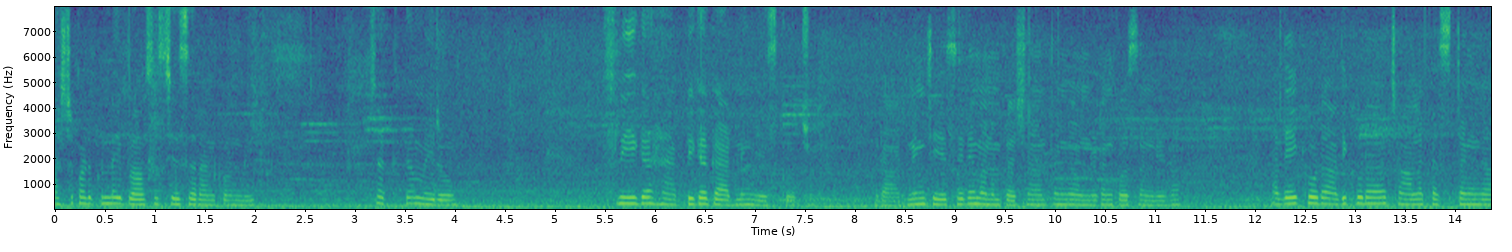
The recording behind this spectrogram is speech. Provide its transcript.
కష్టపడకుండా ఈ ప్రాసెస్ చేశారనుకోండి. చక్కగా మీరు ఫ్రీగా హ్యాపీగా గార్డెనింగ్ చేసుకోవచ్చు. గార్డెనింగ్ చేసేదే మనం ప్రశాంతంగా ఉండటం కోసం కదా. అదే కూడా అది కూడా చాలా కష్టంగా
